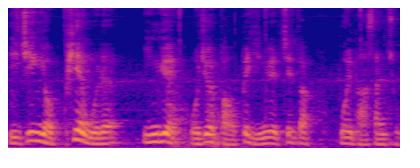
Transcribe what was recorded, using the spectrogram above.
已经有片尾的音乐，我就会把我背景音乐这段我会把它删除。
